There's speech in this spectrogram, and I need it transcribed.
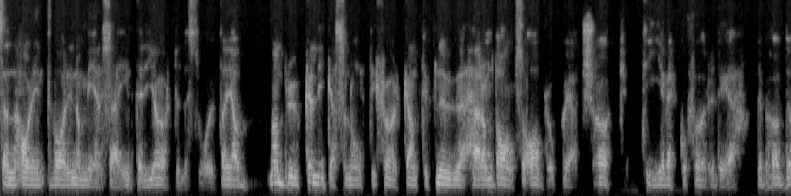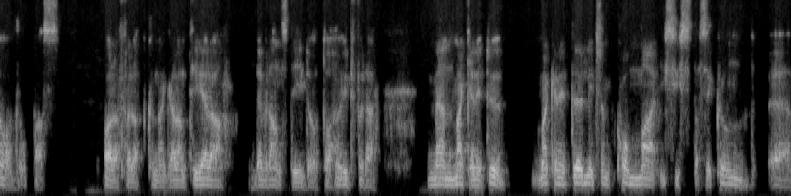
sen har det inte varit något mer så här interiört eller så, utan jag, man brukar ligga så långt i förkant. Typ nu häromdagen så avropade jag ett kök tio veckor före det det behövde avropas. Bara för att kunna garantera leveranstid och ta höjd för det. Men man kan inte, man kan inte liksom komma i sista sekund eh,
